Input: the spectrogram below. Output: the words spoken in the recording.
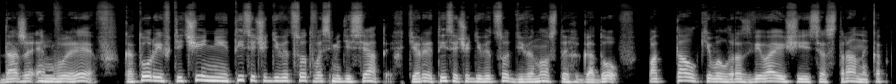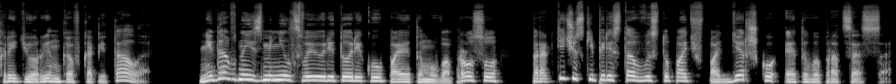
Даже МВФ, который в течение 1980-1990-х годов подталкивал развивающиеся страны к открытию рынков капитала, недавно изменил свою риторику по этому вопросу, практически перестав выступать в поддержку этого процесса.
